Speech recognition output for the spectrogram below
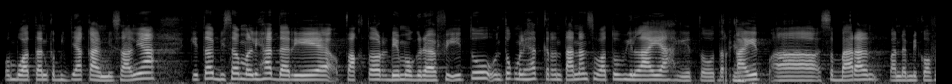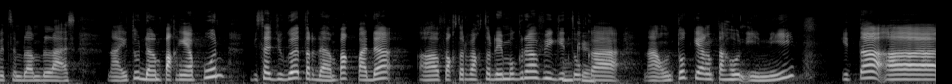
pembuatan kebijakan. Misalnya kita bisa melihat dari faktor demografi itu untuk melihat kerentanan suatu wilayah gitu terkait okay. uh, sebaran pandemi Covid-19. Nah, itu dampaknya pun bisa juga terdampak pada uh, faktor-faktor demografi gitu okay. kak. Nah untuk yang tahun ini kita uh,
